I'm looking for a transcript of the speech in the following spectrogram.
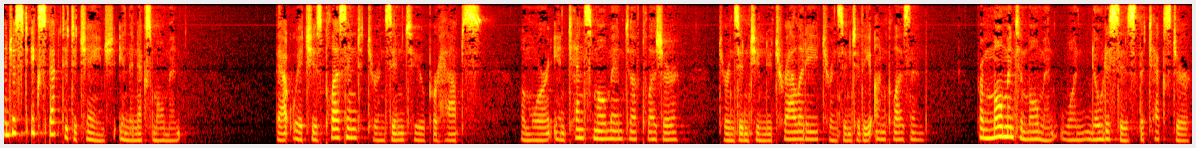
and just expect it to change in the next moment. That which is pleasant turns into perhaps a more intense moment of pleasure, turns into neutrality, turns into the unpleasant. From moment to moment, one notices the texture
